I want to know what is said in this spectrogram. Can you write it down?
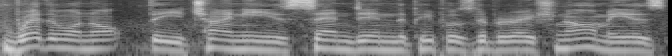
whether or not the Chinese send in the People's Liberation Army is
